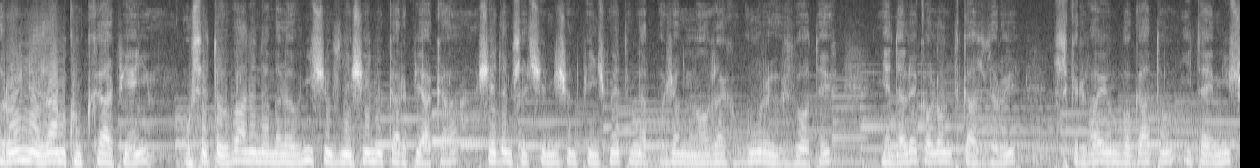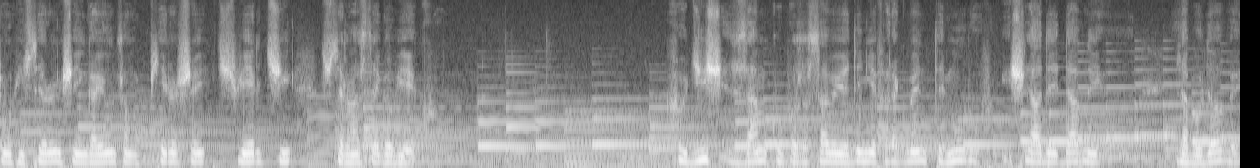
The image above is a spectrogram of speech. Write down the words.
Ruiny zamku Karpień, usytuowany na malowniczym wzniesieniu Karpiaka, 775 metrów nad poziomem w Górach Złotych, niedaleko Lądka Zdrój, skrywają bogatą i tajemniczą historię sięgającą pierwszej ćwierci XIV wieku. Choć dziś z zamku pozostały jedynie fragmenty murów i ślady dawnej zabudowy,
